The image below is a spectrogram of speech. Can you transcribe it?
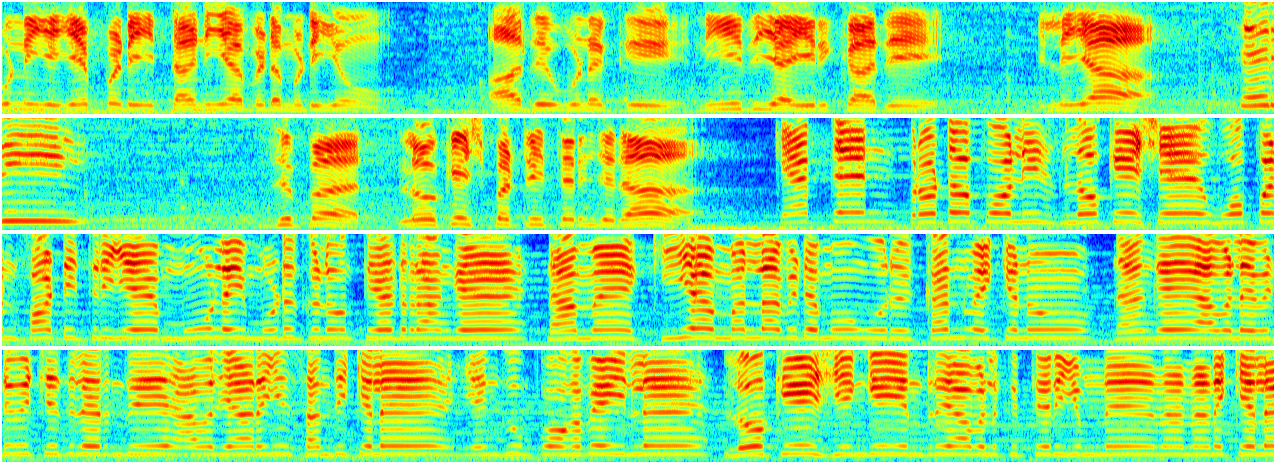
உன்னைய எப்படி தனியா விட முடியும்? அது உனக்கு நீதியா இருக்காது இல்லையா? சரி. ஜிப்பர் லோகேஷ் பற்றி தெரிஞ்சதா? கேப்டன் புரோட்டோபோலிஸ் லோகேஷ ஓபன் ஃபார்ட்டி த்ரீய மூளை முடுக்களும் தேடுறாங்க. நாம கியா மல்லாவிடமும் ஒரு கண் வைக்கணும். நாங்க அவளை விடுவிச்சதுல இருந்து அவள் யாரையும் சந்திக்கல எங்கும் போகவே இல்ல. லோகேஷ் எங்கே என்று அவளுக்கு தெரியும்னு நான் நினைக்கல.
